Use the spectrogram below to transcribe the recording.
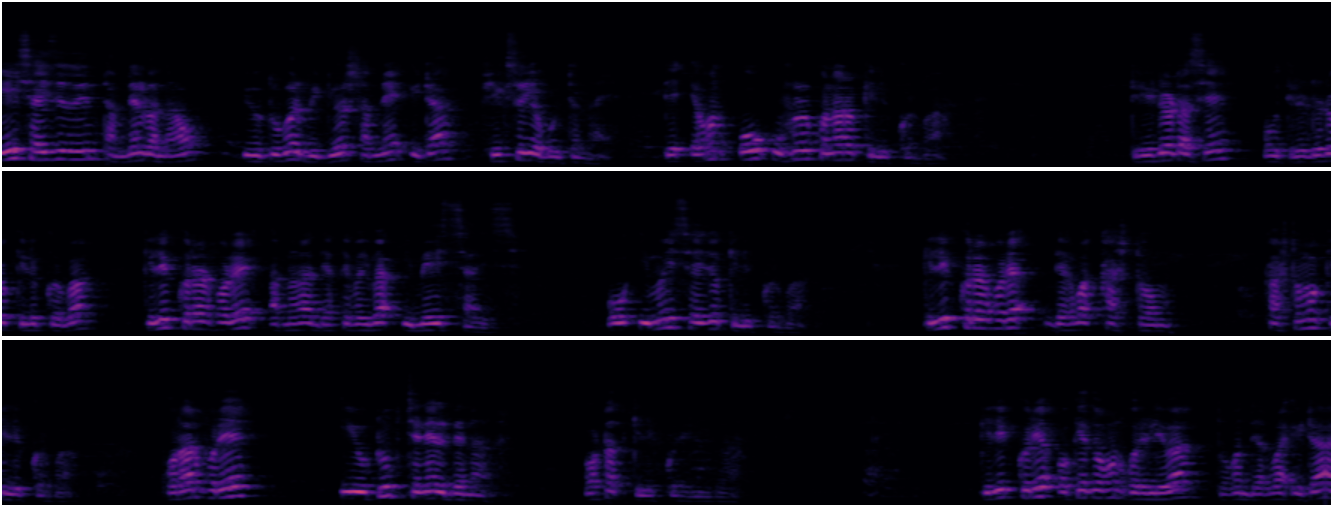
এই সাইজে যদি থামনেল বানাও ইউটিউবের ভিডিওর সামনে এটা ফিক্স হইয়া বইতে নাই। তে এখন ও উপরের কোনারও ক্লিক করবা। থ্রি আছে, ও থ্রি ক্লিক করবা। ক্লিক করার পরে আপনারা দেখতে পাইবা ইমেজ সাইজ ও ইমেজ সাইজও ক্লিক করবা। ক্লিক করার পরে দেখবা কাস্টম কাস্টমও ক্লিক করবা। করার পরে ইউটিউব চ্যানেল ব্যানার ওটাত ক্লিক করে নিবা। ক্লিক করে ওকে যখন করে নিবা তখন দেখবা এটা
